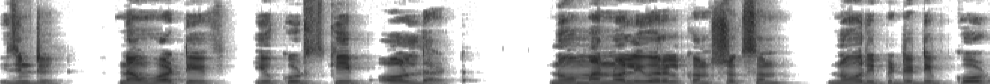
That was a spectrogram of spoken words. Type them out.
isn't it? Now what if you could skip all that? No manual URL construction, no repetitive code.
